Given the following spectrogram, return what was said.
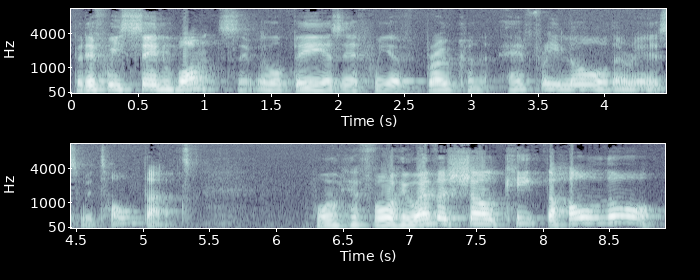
But if we sin once, it will be as if we have broken every law there is. We're told that. For, for whoever shall keep the whole law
